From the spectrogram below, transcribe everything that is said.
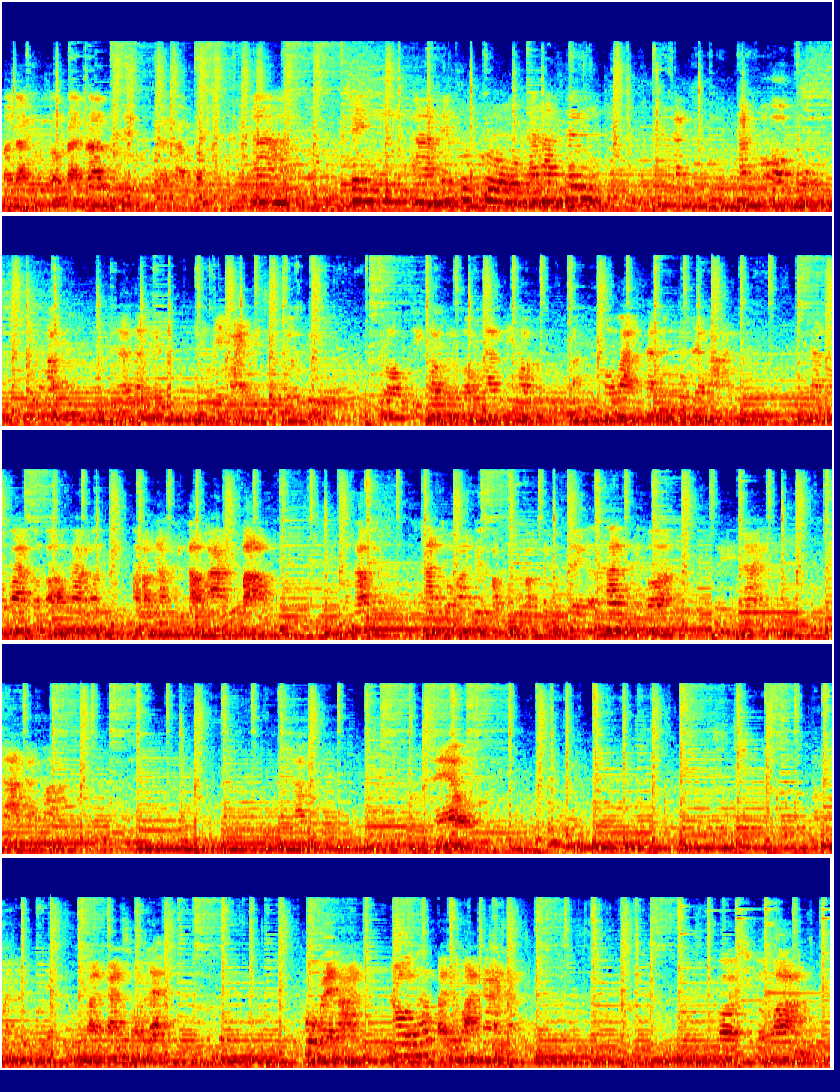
มาจากชุมชนแบดราชทิศนะครับอ่าเป็นอ่าเป็นคุณครูนะครับซึ่งท่านท่าอครูครับและท่านที่ใหม่ที่สุดก็คือรองที่เข้าทั้งสองท่านที่เข้ามาสู่กันเพราะว่าท่านเป็นผู้บริหารท่านเพราะว่ากระเป๋าข้างว่าความอย่างที่กล่าวอ้างหรือเปล่านะครับท่านประมาณด้วยความรู้ความสนุกใจกับท่านเพราะว่า และผู้บริหารรวมทั้งปฏิบัติงานนะก็เชื่อว่า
